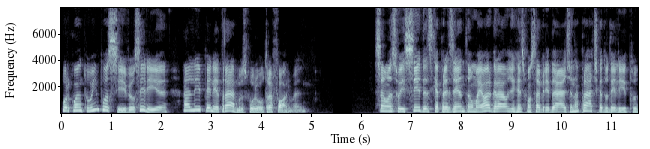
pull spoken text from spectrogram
porquanto impossível seria ali penetrarmos por outra forma. São as suicidas que apresentam maior grau de responsabilidade na prática do delito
